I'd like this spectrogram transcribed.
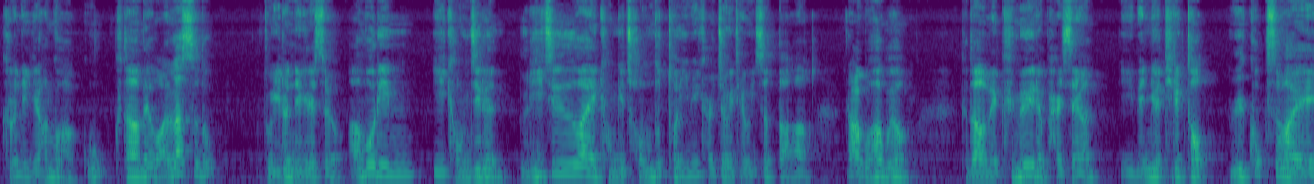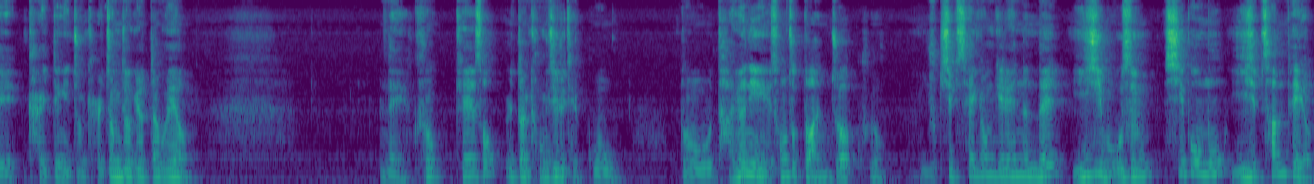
그런 얘기를 한 것 같고 그 다음에 왈라스도 또 이런 얘기를 했어요 아모림 이 경질은 리즈와의 경기 전부터 이미 결정이 되어 있었다라고 하고요 그 다음에 금요일에 발생한 이 맨유의 디렉터 윌콕스와의 갈등이 좀 결정적이었다고 해요 네 그렇게 해서 일단 경질이 됐고 또 당연히 성적도 안 좋았고요 63경기를 했는데 25승 15무 23패요.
